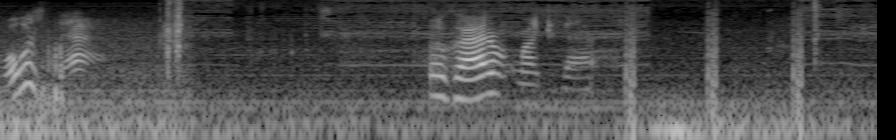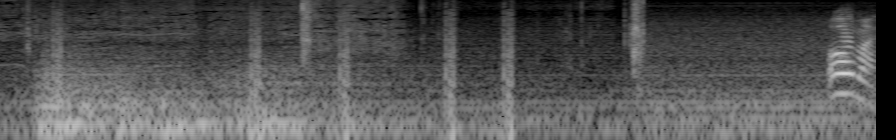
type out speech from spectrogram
What was that? Okay, I don't like that. Oh my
